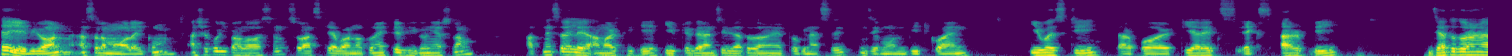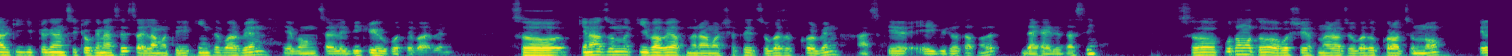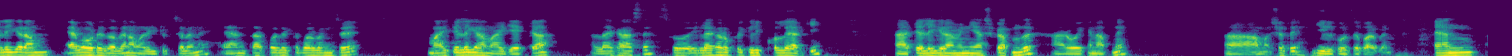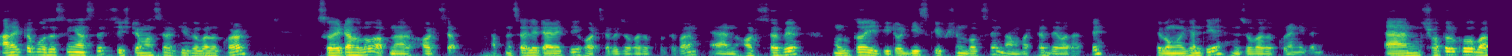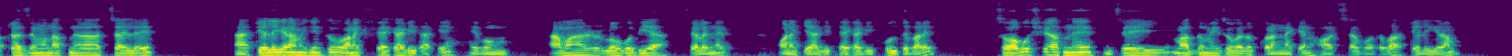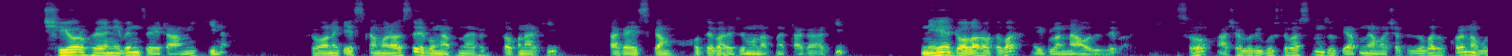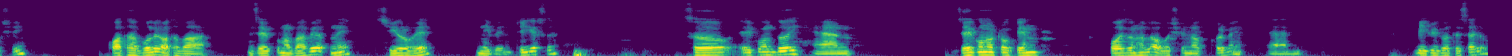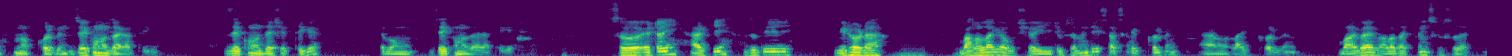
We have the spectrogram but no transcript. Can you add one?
হেই everyone আসসালামু আলাইকুম। আশা করি ভালো আছেন। সো আজকে আবার নতুন একটি ভিডিও নিয়ে আসলাম। আপনি চাইলে আমার থেকে ক্রিপ্টোকারেন্সি যত ধরনের টোকেন আছে, যেমন বিটকয়েন ইউএসডি তারপর টিআরএক্স এক্সআরপি যত ধরনের আর কি ক্রিপ্টোকারেন্সি টোকেন আছে, চাইলে আমার থেকে কিনতে পারবেন এবং চাইলে বিক্রিও করতে পারবেন। সো কেনার জন্য কীভাবে আপনারা আমার সাথে যোগাযোগ করবেন, আজকে এই ভিডিওতে আপনাদের দেখাই দিতেছি সো প্রথমত অবশ্যই আপনারা যোগাযোগ করার জন্য টেলিগ্রাম অ্যাবাউটে যাবেন আমার ইউটিউব চ্যানেলে অ্যান্ড তারপর দেখতে পারবেন যে মাই টেলিগ্রাম আইডি একটা লেখা আছে। সো এই লেখার উপরে ক্লিক করলে আর কি টেলিগ্রামে নিয়ে আসবে আপনাদের। আর ওইখানে আপনি আমার সাথে ডিল করতে পারবেন। অ্যান্ড আরেকটা প্রসেসিং আছে সিস্টেম আছে আর কি যোগাযোগ করার। সো এটা হলো আপনার হোয়াটসঅ্যাপ আপনি চাইলে ডাইরেক্টলি হোয়াটসঅ্যাপে যোগাযোগ করতে পারেন। অ্যান্ড হোয়াটসঅ্যাপের মূলত এই ভিডিওর ডিসক্রিপশন বক্সে নাম্বারটা দেওয়া থাকবে এবং ওইখান থেকে যোগাযোগ করে নেবেন। অ্যান্ড সতর্ক বার্তা যেমন আপনারা চাইলে টেলিগ্রামে কিন্তু অনেক ফেক আইডি থাকে এবং আমার লোগো দিয়া চ্যানেলের অনেকে আর কি ফেক আইডি খুলতে পারে। সো অবশ্যই আপনি যেই মাধ্যমে যোগাযোগ করেন না কেন হোয়াটসঅ্যাপ অথবা টেলিগ্রাম শিওর হয়ে নেবেন যে এটা আমি কিনা। সো অনেক স্ক্যামার আছে এবং আপনার তখন আর কি টাকা স্ক্যাম হতে পারে যেমন আপনার টাকা আর কি, নিয়ে ডলার অথবা এগুলো নাও দিতে পারে। সো আশা করি বুঝতে পারছেন। যদি আপনি আমার সাথে যোগাযোগ করেন, অবশ্যই কথা বলে অথবা যে কোনোভাবে আপনি শিওর হয়ে নেবেন, ঠিক আছে? সো এই পর্যন্তই। অ্যান্ড যে কোনো টোকেন প্রয়োজন হলে অবশ্যই নক করবেন অ্যান্ড বিক্রি করতে চাইলেও নক করবেন, যে কোনো জায়গা থেকে, যে কোনো দেশের থেকে এবং যে কোনো জায়গা থেকে। সো এটাই আর কি। যদি ভিডিওটা ভালো লাগে অবশ্যই ইউটিউব চ্যানেলটি সাবস্ক্রাইব করবেন লাইক করবেন। বাই বাই, ভালো থাকবেন, সুস্থ থাকবেন।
